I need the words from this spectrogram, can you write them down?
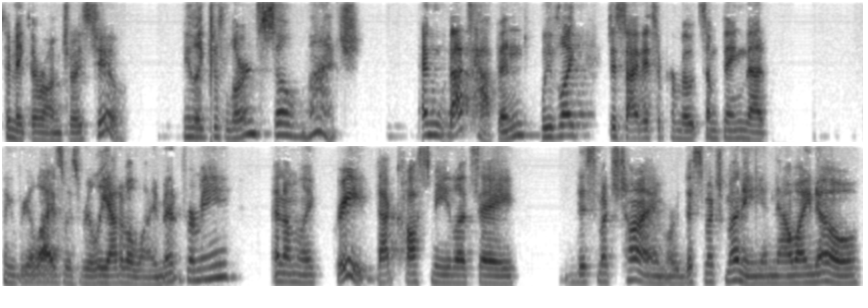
to make the wrong choice too. You like just learn so much. And that's happened. We've like decided to promote something that we realized was really out of alignment for me. And I'm like, great, that cost me, let's say, this much time or this much money. And now I know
